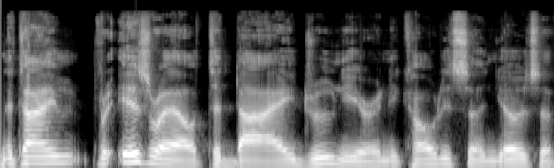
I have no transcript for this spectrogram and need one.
And the time for Israel to die drew near, and he called his son Joseph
